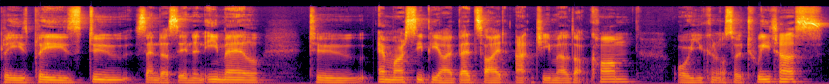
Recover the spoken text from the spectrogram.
please, please do send us in an email to mrcpibedside at gmail.com or you can also tweet us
